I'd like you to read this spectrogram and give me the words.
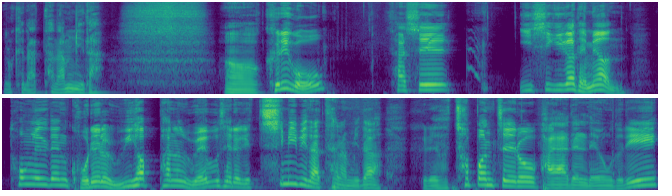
이렇게 나타납니다. 어, 그리고 사실 이 시기가 되면 통일된 고려를 위협하는 외부 세력의 침입이 나타납니다. 그래서 첫 번째로 봐야 될 내용들이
